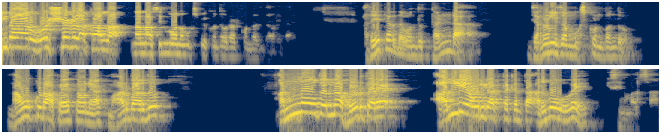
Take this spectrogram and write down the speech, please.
ಐದಾರು ವರ್ಷಗಳ ಕಾಲ ನಾನು ಆ ಸಿನಿಮಾವನ್ನು ಮುಗಿಸ್ಬೇಕು ಅಂತ ಓಡಾಡ್ಕೊಂಡಿದ್ದವರಿದ್ದಾರೆ. ಅದೇ ತರದ ಒಂದು ತಂಡ ಜರ್ನಲಿಸಂ ಮುಗಿಸ್ಕೊಂಡು ಬಂದು ನಾವು ಕೂಡ ಆ ಪ್ರಯತ್ನವನ್ನು ಯಾಕೆ ಮಾಡಬಾರ್ದು ಅನ್ನೋದನ್ನ ಹೊರಡ್ತಾರೆ, ಅಲ್ಲಿ ಅವರಿಗೆ ಆಗ್ತಕ್ಕಂಥ ಅನುಭವವೇ ಈ ಸಿನಿಮಾದ ಸಾರ.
